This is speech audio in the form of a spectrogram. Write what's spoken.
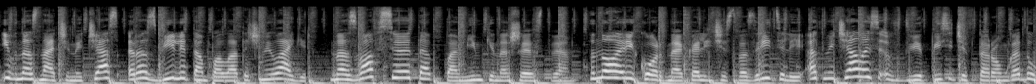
и в назначенный час разбили там палаточный лагерь, назвав все это «Поминки нашествия». Ну а рекордное количество зрителей отмечалось в 2002 году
